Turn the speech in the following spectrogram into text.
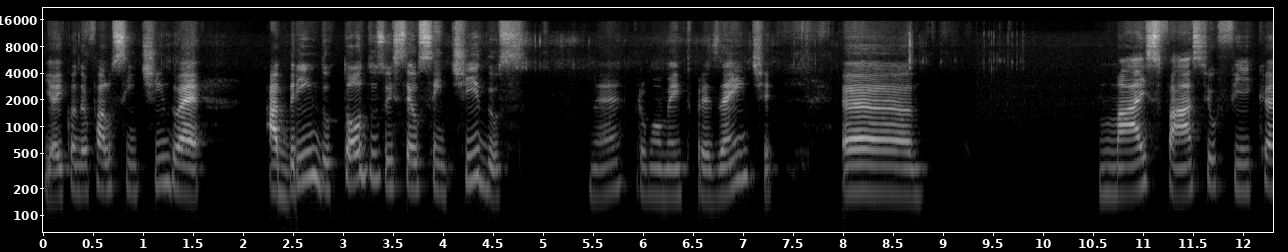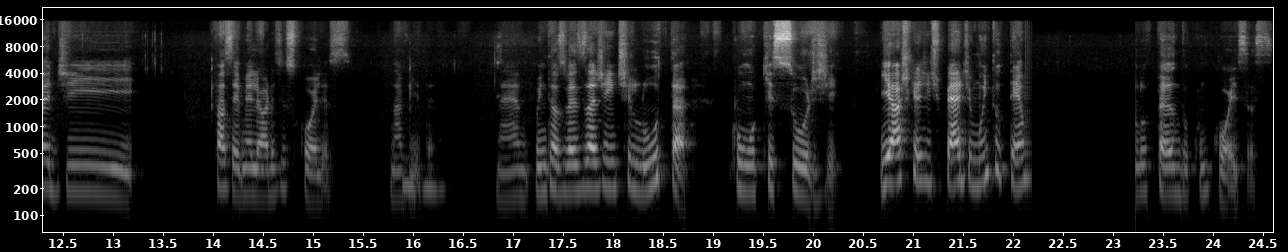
e aí quando eu falo sentindo é abrindo todos os seus sentidos, né, para o momento presente, uh, mais fácil fica de fazer melhores escolhas na vida. Uhum. Né? Muitas vezes a gente luta com o que surge. E acho que a gente perde muito tempo lutando com coisas,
